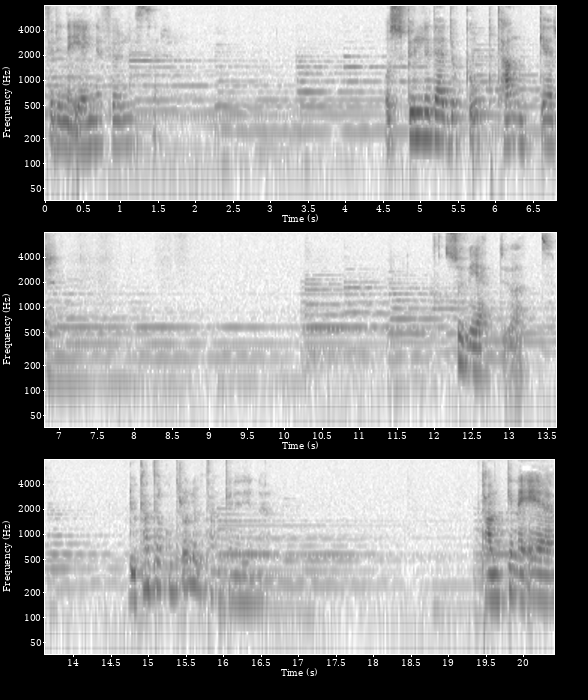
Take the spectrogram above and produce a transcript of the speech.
for dine egne følelser. Og skulle det dukke opp tanker Så vet du at du kan ta kontroll over tankene dine. Tankene er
